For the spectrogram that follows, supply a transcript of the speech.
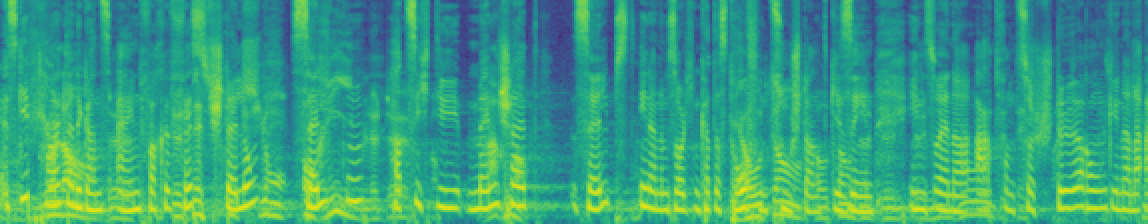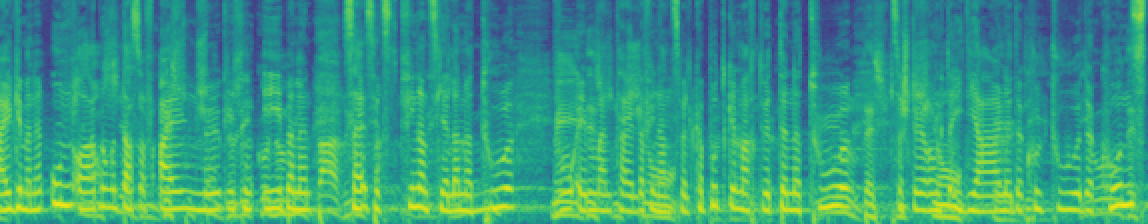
Es gibt heute eine ganz einfache Feststellung. Selten hat sich die Menschheit selbst in einem solchen Katastrophenzustand gesehen, in so einer Art von Zerstörung, in einer allgemeinen Unordnung und das auf allen möglichen Ebenen, sei es jetzt finanzieller Natur, wo eben ein Teil der Finanzwelt kaputt gemacht wird, der Natur, Zerstörung der Ideale, der Kultur, der Kunst.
